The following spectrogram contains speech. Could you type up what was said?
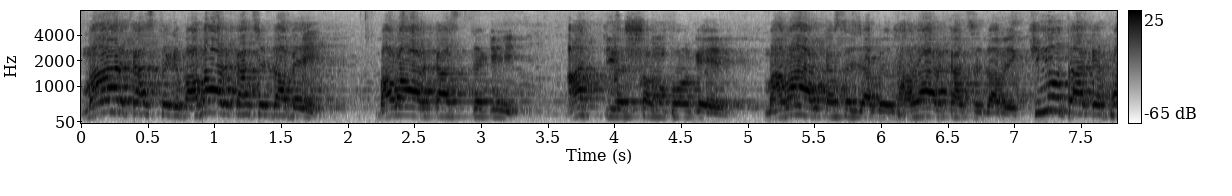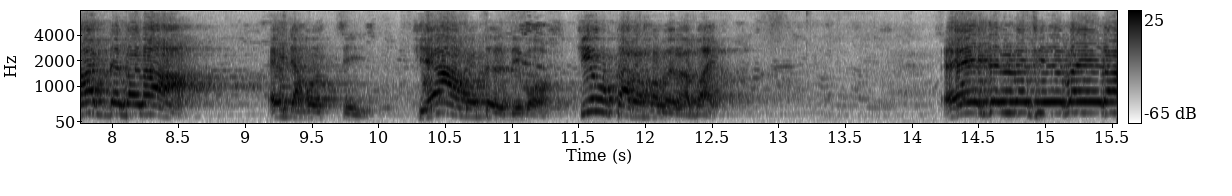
মার কাছ থেকে বাবার কাছে যাবে। বাবার কাছ থেকে আত্মীয় সম্পর্কের মামার কাছে যাবে, দাদার কাছে যাবে। কেউ তাকে পাঠ দেবে না। এটা হচ্ছে কিয়ামতের দিবস। কেউ কারও হবে না ভাই। এই জন্য ভাইয়েরা,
